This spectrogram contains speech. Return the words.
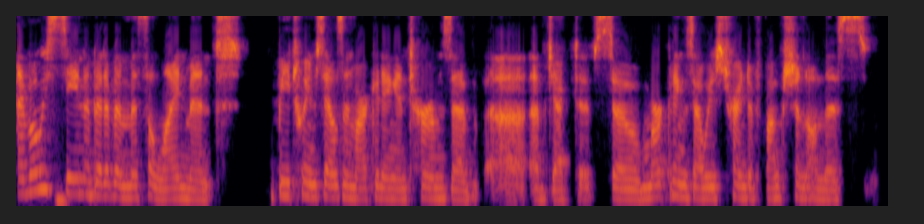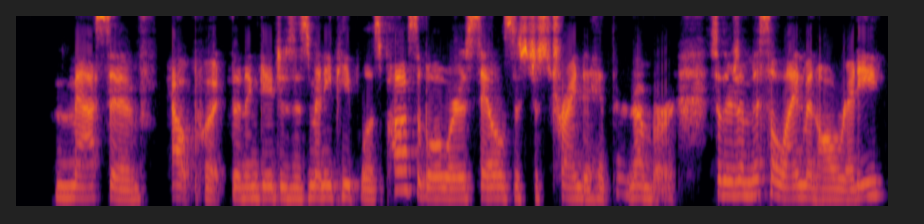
I've always seen a bit of a misalignment between sales and marketing in terms of uh, objectives. So marketing is always trying to function on this massive output that engages as many people as possible, whereas sales is just trying to hit their number. So there's a misalignment already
